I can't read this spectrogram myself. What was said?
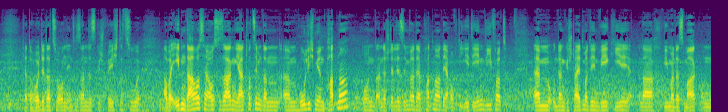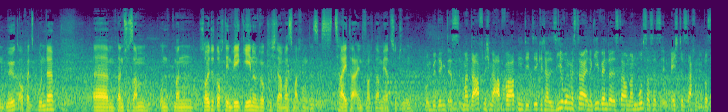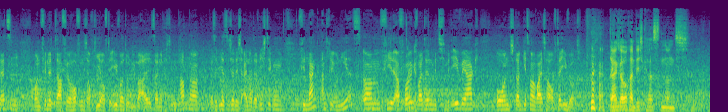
Ich hatte heute dazu auch ein interessantes Gespräch dazu. Aber eben daraus heraus zu sagen, ja, trotzdem, dann ähm, hole ich mir einen Partner und an der Stelle sind wir der Partner, der auch die Ideen liefert. Ähm, und dann gestalten wir den Weg je nach, wie man das mag und mögt, auch als Kunde ähm, dann zusammen. Und man sollte doch den Weg gehen und wirklich da was machen. Das ist Zeit, da einfach da mehr zu tun. Unbedingt. Es, man darf nicht mehr abwarten. Die Digitalisierung ist da, Energiewende ist da und man muss das jetzt in echte Sachen übersetzen und findet dafür hoffentlich auch hier auf der E-World und überall seine richtigen Partner. Da seid ihr sicherlich einer der richtigen. Vielen Dank, André und Nils. Ähm, viel Erfolg Danke. weiterhin mit, mit E-Werk und dann geht's mal weiter auf der E-World. Danke auch an dich, Carsten, und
